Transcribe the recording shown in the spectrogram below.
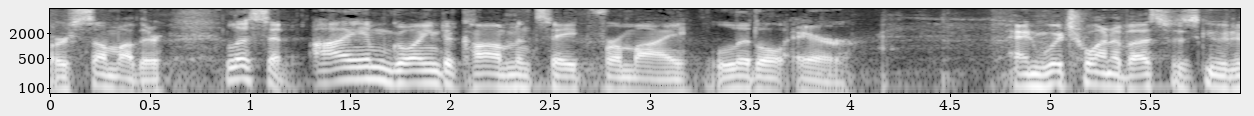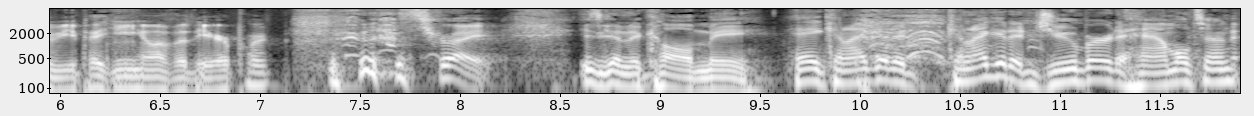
Or some other. Listen, I am going to compensate for my little error. And which one of us is going to be picking him up at the airport? That's right. He's going to call me. Hey, can I get a can I get a Juber to Hamilton?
